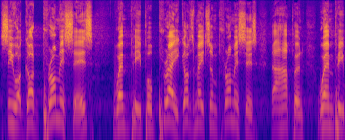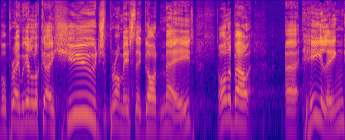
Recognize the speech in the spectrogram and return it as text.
see what God promises when people pray. God's made some promises that happen when people pray. We're going to look at a huge promise that God made, all about uh, healing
